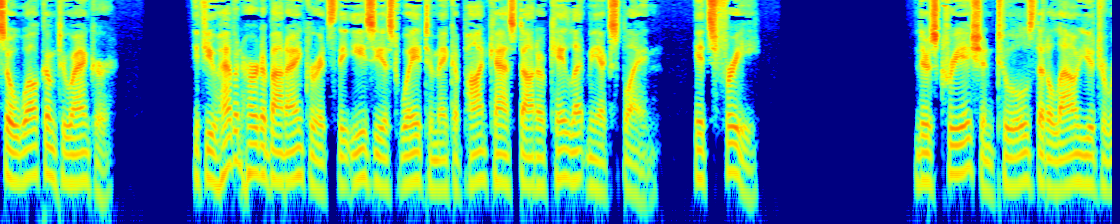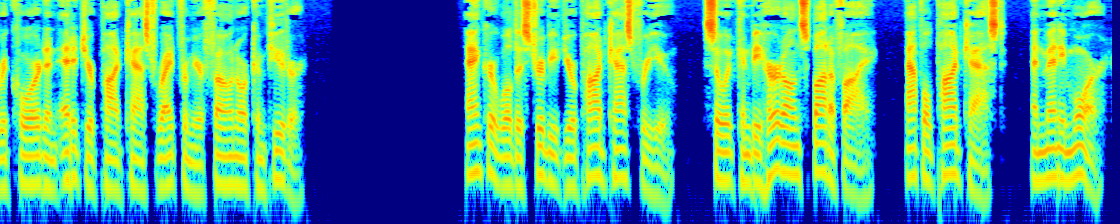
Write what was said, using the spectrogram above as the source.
So, welcome to Anchor. If you haven't heard about Anchor, it's the easiest way to make a podcast. Okay, let me explain. It's free. There's creation tools that allow you to record and edit your podcast right from your phone or computer. Anchor will distribute your podcast for you, so it can be heard on Spotify, Apple Podcast, and many more.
